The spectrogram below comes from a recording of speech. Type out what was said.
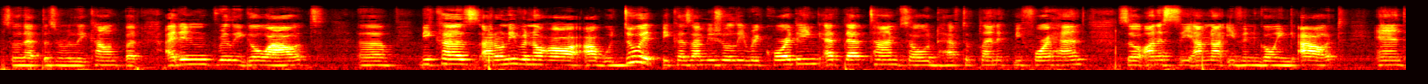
so that doesn't really count. But I didn't really go out uh, because I don't even know how I would do it because I'm usually recording at that time, so I would have to plan it beforehand. So honestly, I'm not even going out. And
